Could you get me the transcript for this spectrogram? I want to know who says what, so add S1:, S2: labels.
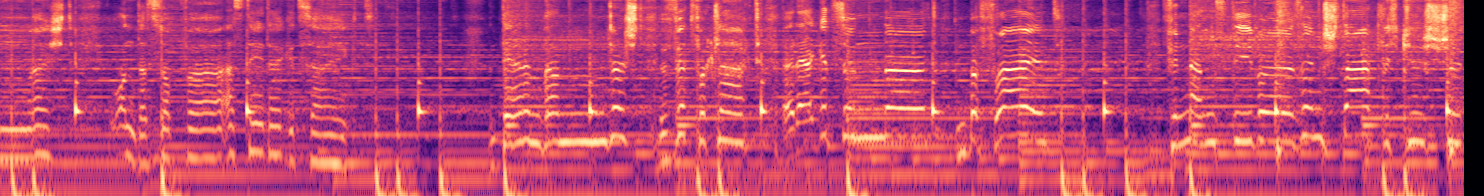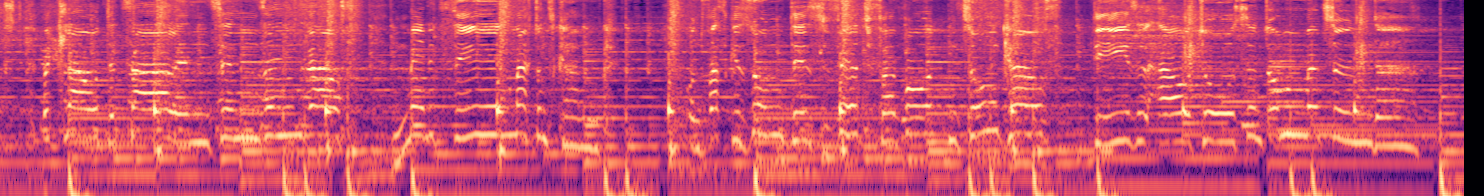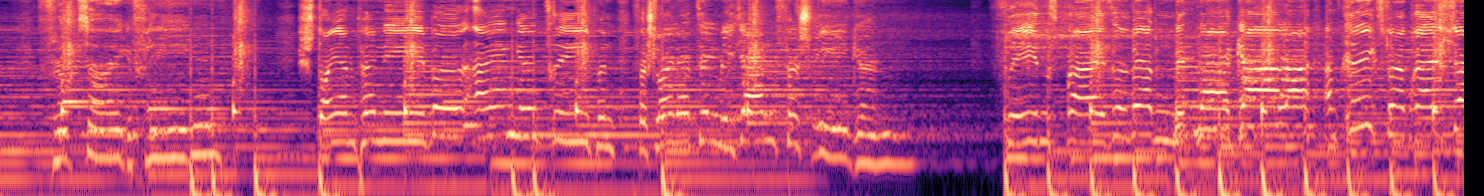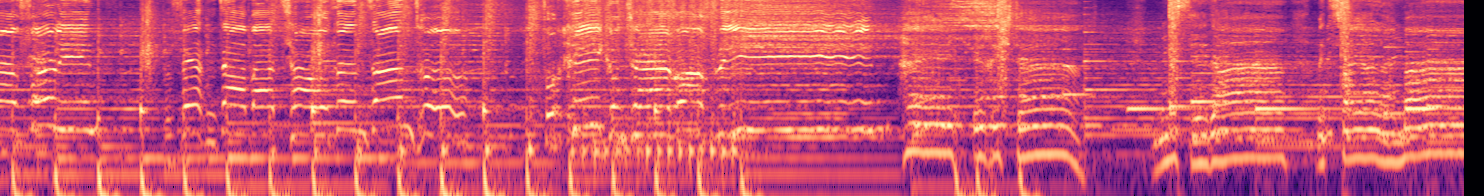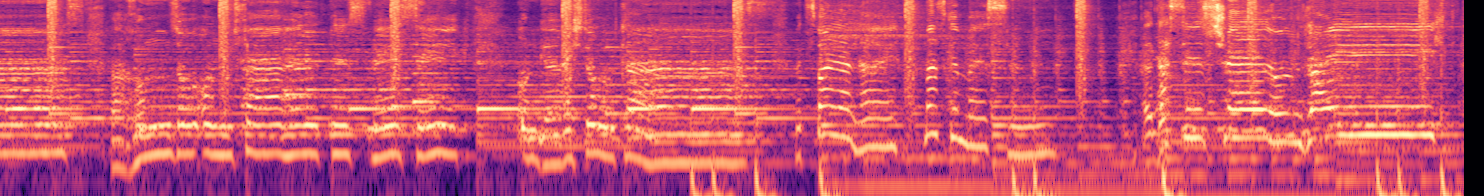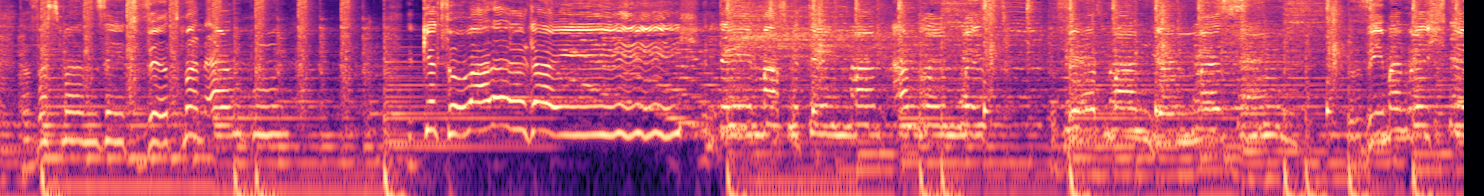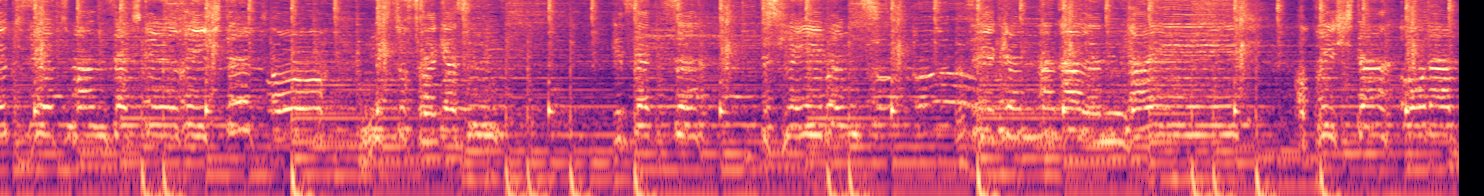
S1: geräucht und das Opfer als Täter gezeigt. Der den Brand löscht, wird verklagt, der gezündet, befreit. Finanzdiebe sind staatlich geschützt, beklaute Zahlen, Zinsen drauf. Medizin macht uns krank und was gesund ist, wird verboten zum Kauf. Dieselautos sind Umweltsünder, Flugzeuge fliegen, Steuern per Nebel eingetrieben, verschleuderte Milliarden verschwiegen. Friedenspreise werden mit ner unverhältnismäßig, ungerecht und krass? Mit zweierlei Maß gemessen, das ist schnell und leicht. Was man sieht, wird man ernten, gilt für alle gleich. Vergessen, Gesetze des Lebens wirken an allen gleich. Ob Richter oder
